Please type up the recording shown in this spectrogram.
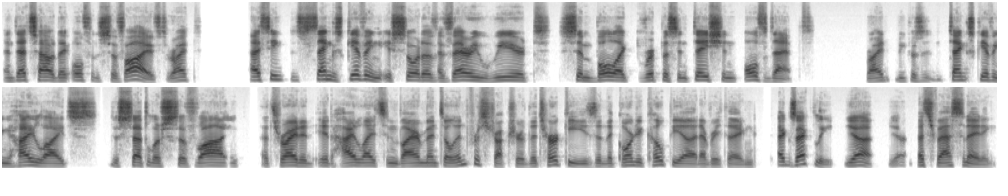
And that's how they often survived, right? I think Thanksgiving is sort of a very weird symbolic representation of that, right? Because Thanksgiving highlights the settlers survive. That's right. It, it highlights environmental infrastructure, the turkeys and the cornucopia and everything. Exactly. Yeah. Yeah. That's fascinating.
